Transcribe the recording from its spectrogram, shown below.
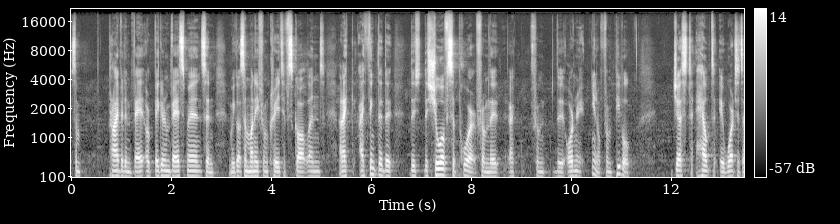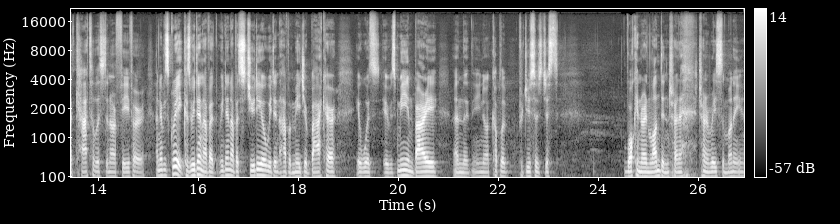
some private invest or bigger investments, and, and, we got some money from Creative Scotland. And I, I think that the, the, the show of support from the uh, from the ordinary, you know, from people, just helped. It worked as a catalyst in our favor, and it was great because we didn't have a we didn't have a studio, we didn't have a major backer. It was it was me and Barry and the, you know a couple of producers just walking around London trying to trying to raise some money.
